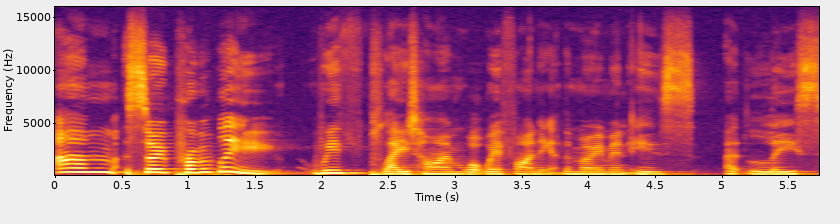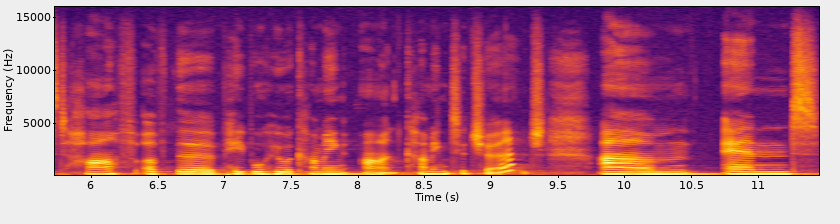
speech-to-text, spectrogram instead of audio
Um, so probably with playtime, what we're finding at the moment is at least half of the people who are coming aren't coming to church, um, and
